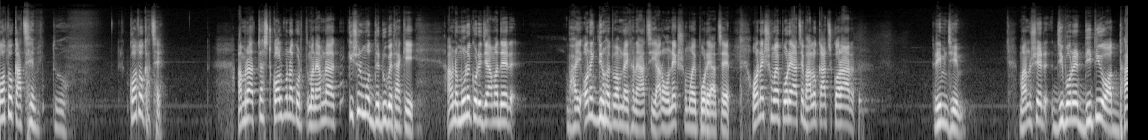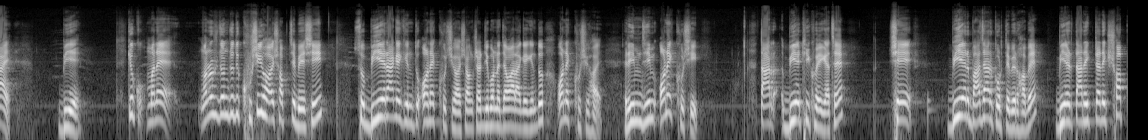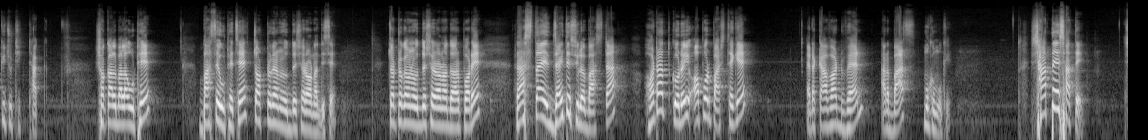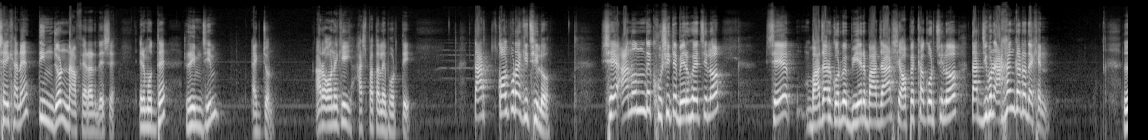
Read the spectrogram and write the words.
কত কাছে মৃত্যু? কত কাছে? আমরা জাস্ট কল্পনা করতে মানে আমরা কিসের মধ্যে ডুবে থাকি? আমরা মনে করি যে আমাদের, ভাই অনেক দিন হয়তো আমরা এখানে আছি আরও অনেক সময় পড়ে আছে। অনেক সময় পড়ে আছে ভালো কাজ করার রিমঝিম। মানুষের জীবনের দ্বিতীয় অধ্যায়, বিয়ে। কেউ মানে মানুষজন যদি খুশি হয় সবচেয়ে বেশি সো বিয়ের আগে কিন্তু অনেক খুশি হয়, সংসার জীবনে যাওয়ার আগে কিন্তু অনেক খুশি হয়। রিমঝিম অনেক খুশি। তার বিয়ে ঠিক হয়ে গেছে। সে বিয়ের বাজার করতে বের হবে। বিয়ের তারিখ টারিখ সব কিছু ঠিকঠাক। সকালবেলা উঠে বাসে উঠেছে, চট্টগ্রামের উদ্দেশ্যে রওনা দিছে। চট্টগ্রামের উদ্দেশ্যে রওনা দেওয়ার পরে রাস্তায় যাইতেছিল বাসটা। হঠাৎ করেই অপর পাশ থেকে একটা কাভার্ড ভ্যান আর বাস মুখোমুখি। সাথে সাথে সেইখানে তিনজন না ফেরার দেশে, এর মধ্যে রিমঝিম একজন আরও অনেকেই হাসপাতালে ভর্তি। তার কল্পনা কি ছিল? সে আনন্দে খুশিতে বের হয়েছিল সে বাজার করবে, বিয়ের বাজার, সে অপেক্ষা করছিল, তার জীবনে আকাঙ্ক্ষাটা দেখেন।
